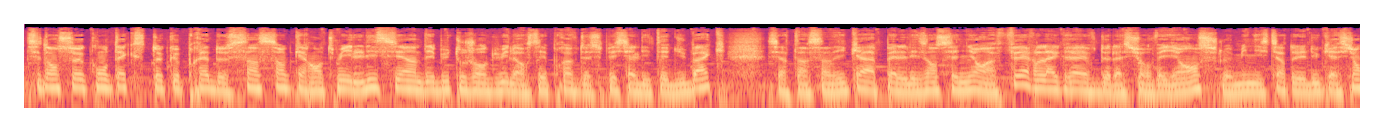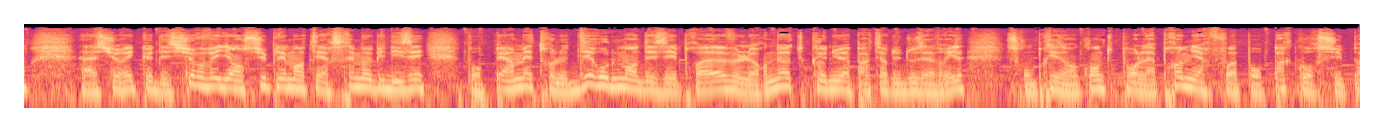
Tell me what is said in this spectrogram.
C'est dans ce contexte que près de 540 000 lycéens débutent aujourd'hui leurs épreuves de spécialité du bac. Certains syndicats appellent les enseignants à faire la grève de la surveillance. Le ministère de l'Éducation a assuré que des surveillants supplémentaires seraient mobilisés pour permettre le déroulement des épreuves. Leurs notes connues à partir du 12 avril seront prises en compte pour la première fois pour Parcoursup.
